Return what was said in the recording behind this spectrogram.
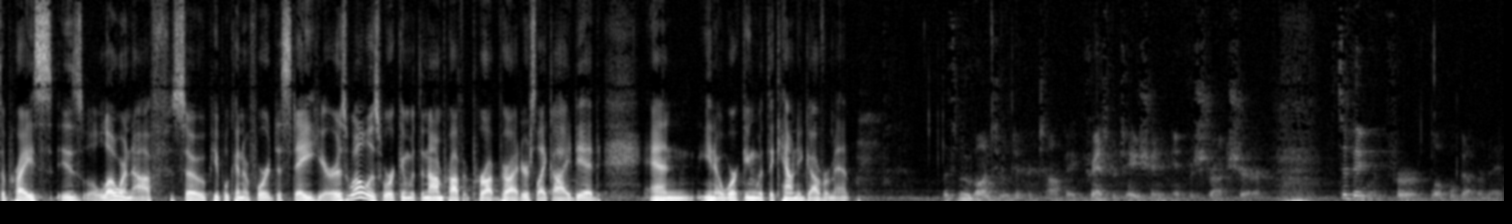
the price is low enough so people can afford to stay here, as well as working with the nonprofit providers like I did, and you know working with the county government. Let's move on to a different topic: transportation infrastructure. It's a big one for local government.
